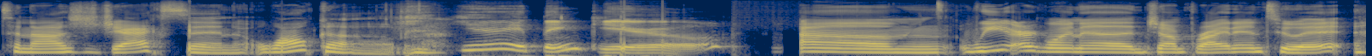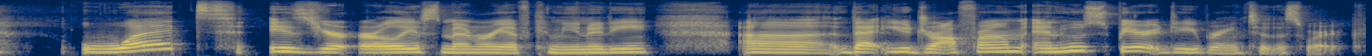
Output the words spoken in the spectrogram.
Tenaj Jackson, welcome. Yay, thank you. Um, we are going to jump right into it. What is your earliest memory of community uh, that you draw from, and whose spirit do you bring to this work?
